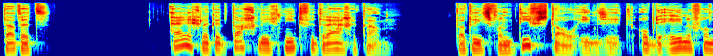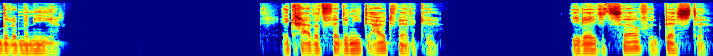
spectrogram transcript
dat het eigenlijk het daglicht niet verdragen kan. Dat er iets van diefstal in zit, op de een of andere manier. Ik ga dat verder niet uitwerken. Je weet het zelf het beste.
